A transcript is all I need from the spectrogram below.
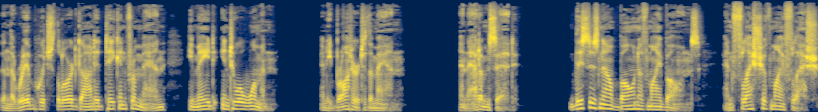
Then the rib which the Lord God had taken from man he made into a woman, and he brought her to the man. And Adam said, This is now bone of my bones, and flesh of my flesh.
